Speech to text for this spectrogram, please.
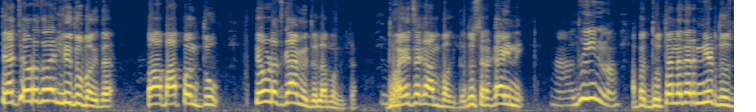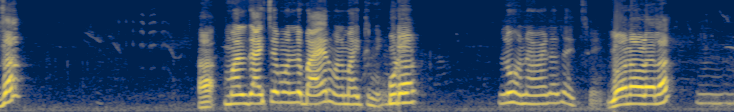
त्याच्यावरच राहिली तू फक्त. तो बापन तू. तेवढंच काम आहे तुला फक्त. धुवायचं काम फक्त दुसरं काही नाही. हा धुईन मग. आपण धुताना तर नीट धुत जा. हा. मला जायचंय म्हणलं बाहेर मला माहिती नाही. कुठं? लोणावळ्याला जायचंय. लोणावळ्याला? हम्म.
